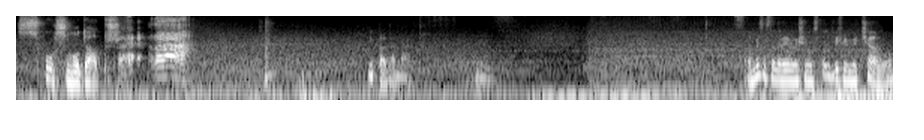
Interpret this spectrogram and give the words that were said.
Służ mu dobrze. Ah! I pada martwy. A my zastanawiamy się, skąd weźmiemy ciało.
